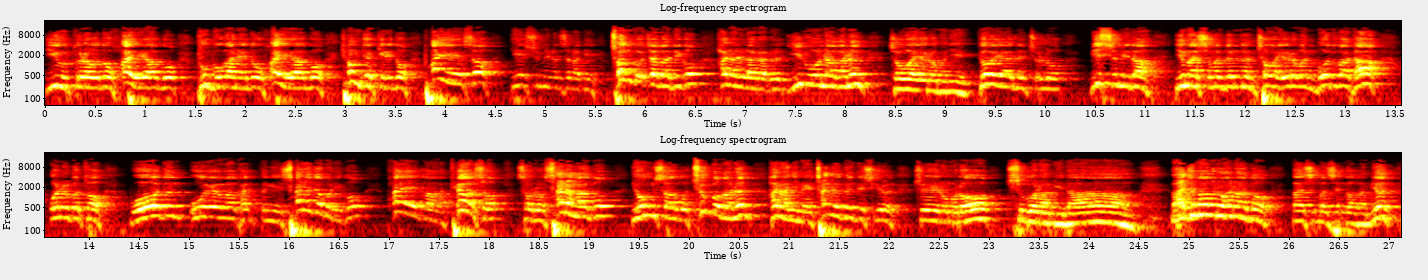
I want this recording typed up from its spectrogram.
이웃들하고도 화해하고 부부간에도 화해하고 형제끼리도 화해해서 예수 믿는 사람이 전도자가 되고 하늘나라를 이루어 나가는 저와 여러분이 되어야 될 줄로 믿습니다. 이 말씀을 듣는 저와 여러분 모두가 다 오늘부터 모든 오해와 갈등이 사라져 버리고 화해가 되어서 서로 사랑하고 용서하고 축복하는 하나님의 자녀들 되시기를 주의 이름으로 축원합니다. 마지막으로 하나 더 말씀을 생각하면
